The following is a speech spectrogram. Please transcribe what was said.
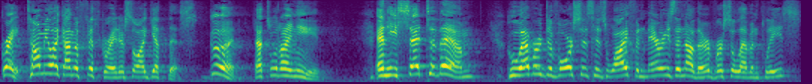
Great. Tell me like I'm a fifth grader so I get this. Good. That's what I need. And he said to them, Whoever divorces his wife and marries another, verse 11, please,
